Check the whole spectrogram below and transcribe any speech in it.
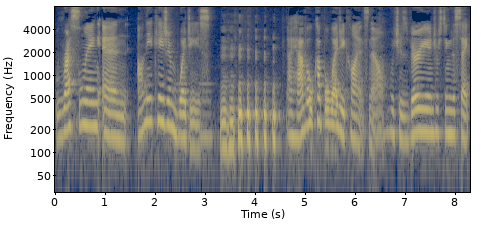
wrestling, and on the occasion wedgies. Mm-hmm. I have a couple wedgie clients now, which is very interesting to say.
